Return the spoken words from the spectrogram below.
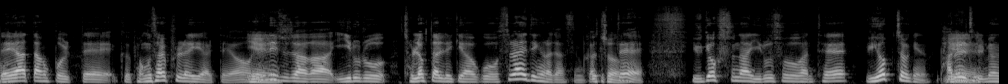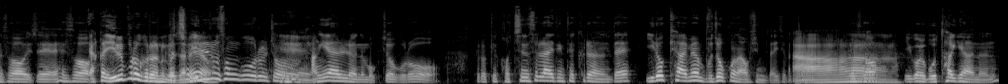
내야 땅볼 때 그 병살 플레이 할 때요. 예. 1, 2주자가 2루로 전력 달리기 하고 슬라이딩을 하지 않습니까? 그쵸. 그때 유격수나 이루수한테 위협적인 발을 예. 들면서 이제 해서 약간 일부러 그러는 그렇죠. 거잖아요. 1루 송구를 좀 예. 방해하려는 목적으로 그렇게 거친 슬라이딩 태클을 하는데 이렇게 하면 무조건 아웃입니다. 이제부터. 아~ 그래서 이걸 못하게 하는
